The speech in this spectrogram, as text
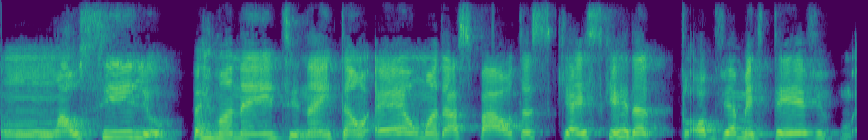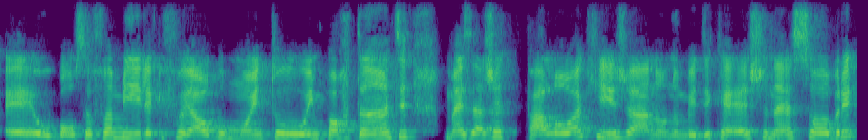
um auxílio permanente, né? Então é uma das pautas que a esquerda, obviamente, teve é, o Bolsa Família, que foi algo muito importante, mas a gente falou aqui já no, no Midcast, né, sobre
